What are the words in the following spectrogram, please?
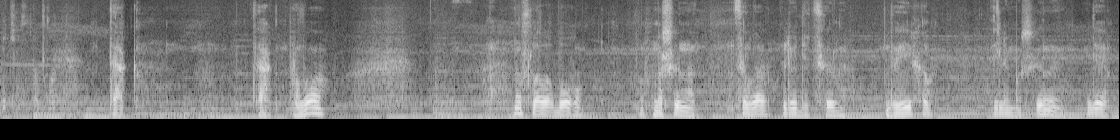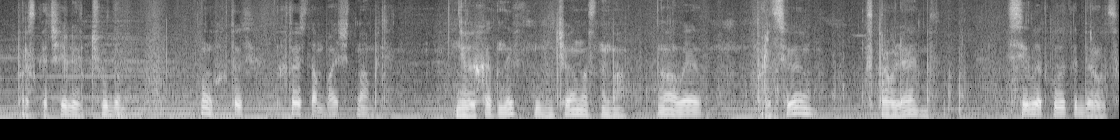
під час роботи? Так, так, було. Ну, слава Богу, машина ціла, люди цілі. Доїхав біля машини, де проскочили чудом. Ну, хтось, хтось там бачить, мабуть. Ні вихідних, нічого у нас нема. Ну, але працюємо, справляємось. Сили откуда-то беруться.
